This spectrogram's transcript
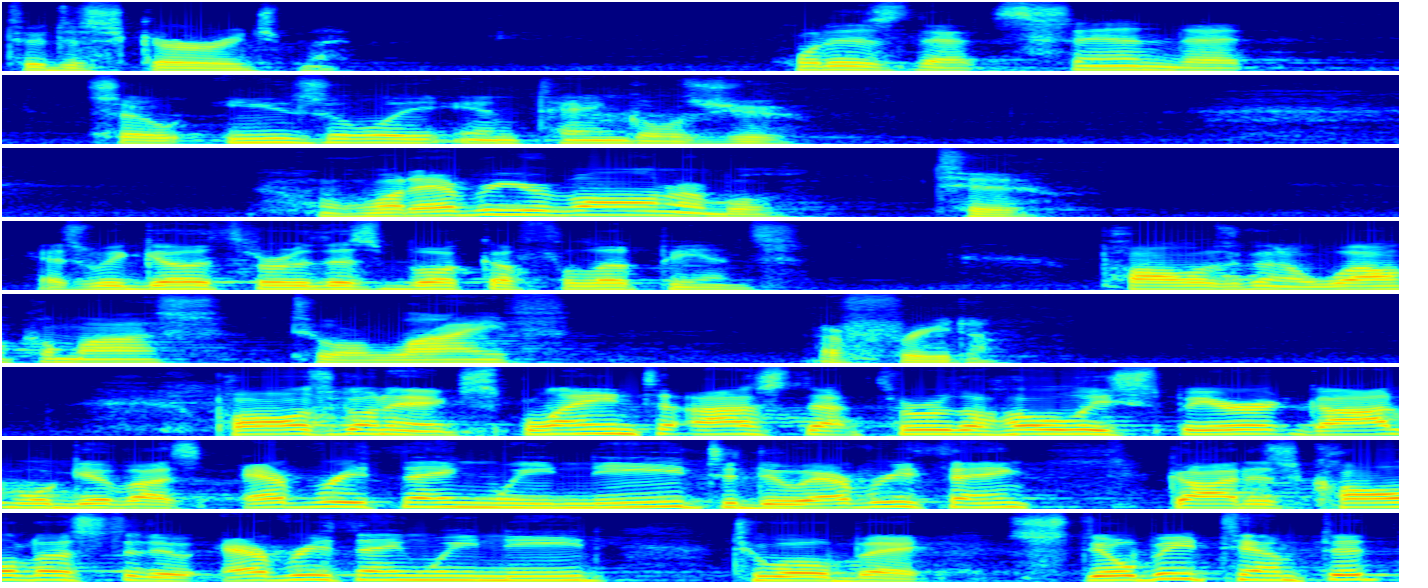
to discouragement. What is that sin that so easily entangles you? Whatever you're vulnerable to, as we go through this book of Philippians, Paul is going to welcome us to a life of freedom. Paul is going to explain to us that through the Holy Spirit, God will give us everything we need to do everything God has called us to do, everything we need to obey. Still be tempted,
